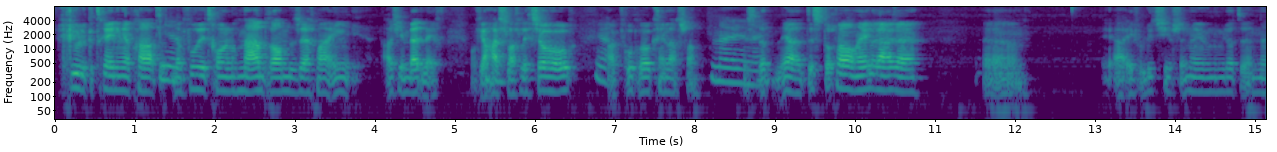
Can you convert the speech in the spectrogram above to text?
gruwelijke training hebt gehad, Ja. dan voel je het gewoon nog nabranden, zeg maar, in als je in bed ligt. Of je Mhm. hartslag ligt zo hoog. Daar Ja. had ik vroeger ook geen last van. Nee, nee, Dus nee. dat, ja, het is toch wel een hele rare ehm, ja, evolutie of zo. Nee, hoe noem je dat? Een eh,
